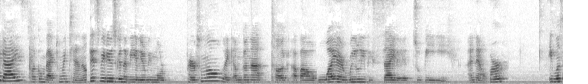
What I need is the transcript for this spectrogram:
Hi guys! Welcome back to my channel. This video is gonna be a little bit more personal. Like I'm gonna talk about why I really decided to be an au pair. It was,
